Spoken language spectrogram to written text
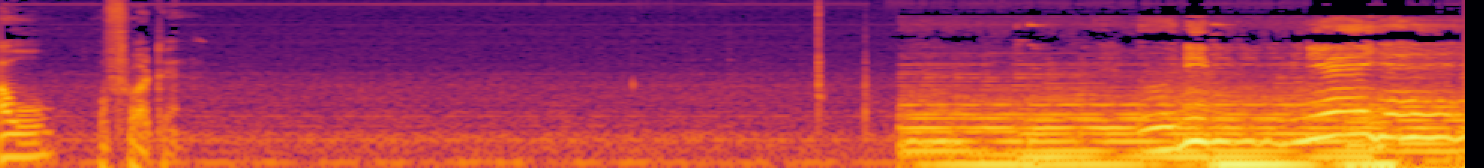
awụ wọfra ọdịn Unim nyeye mao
